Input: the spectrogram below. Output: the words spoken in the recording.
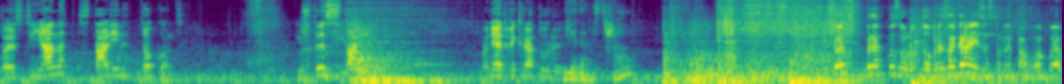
To jest Jan Stalin dokąd? Czy to jest Stalin? O nie, dwie kreatury. Jeden strzał? I to jest wbrew pozorom dobre zagranie ze strony Pawła, bo ja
